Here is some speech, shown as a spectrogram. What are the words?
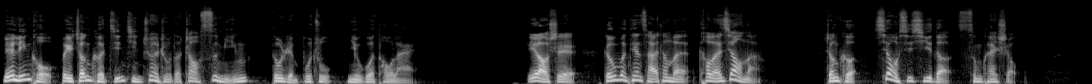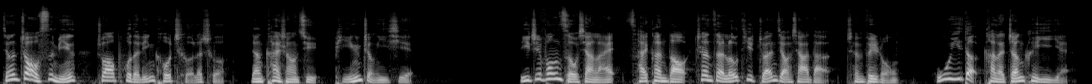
连领口被张克紧紧拽住的赵思明都忍不住扭过头来。李老师跟问天才他们开玩笑呢。张克笑嘻嘻的松开手。将赵思明抓破的领口扯了扯，让看上去平整一些。李志峰走下来，才看到站在楼梯转角下的陈飞荣，狐疑的看了张克一眼：“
